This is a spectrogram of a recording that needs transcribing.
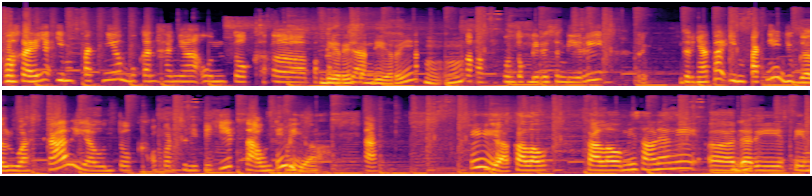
Wah, kayaknya impact-nya bukan hanya untuk eh, diri pekerjaan, sendiri. eh, untuk diri sendiri. ter- Ternyata impact-nya juga luas sekali ya untuk opportunity kita, untuk Iya. kita. Iya, kalau kalau misalnya nih eh, Hmm. dari tim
